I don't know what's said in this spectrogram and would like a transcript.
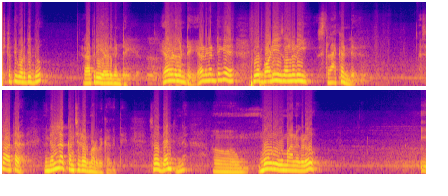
ಎಷ್ಟೊತ್ತಿಗೆ ಹೊಡೆದಿದ್ದು? ರಾತ್ರಿ ಎರಡು ಗಂಟೆ. ಎರಡು ಗಂಟೆ ಎರಡು ಗಂಟೆಗೆ your body is already slackened so ಆ ಥರ ಇವನ್ನೆಲ್ಲ ಕನ್ಸಿಡರ್ ಮಾಡಬೇಕಾಗುತ್ತೆ. ಸೊ ದೆನ್ ಮೂರು ವಿಮಾನಗಳು ಈ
